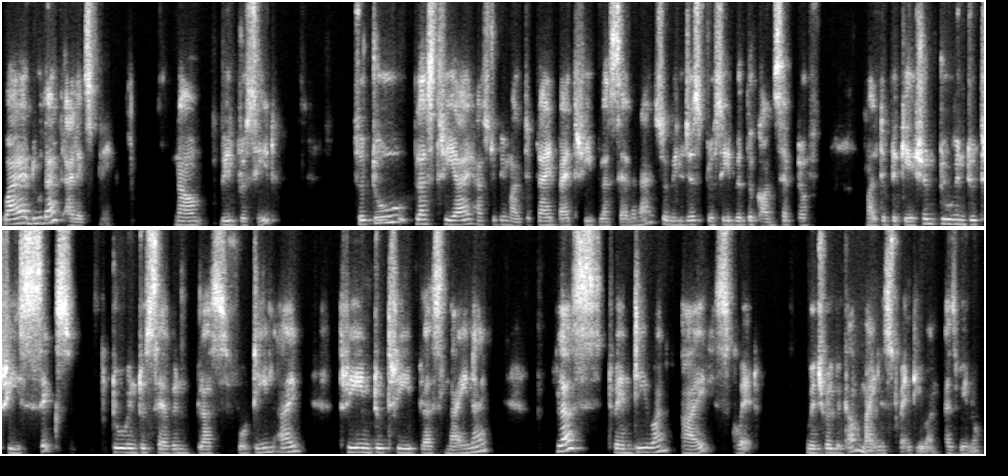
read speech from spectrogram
Why I do that, I'll explain. Now we'll proceed. So 2 plus 3i has to be multiplied by 3 plus 7i. So we'll just proceed with the concept of multiplication. 2 into 3, 6. 2 into 7 plus 14i. 3 into 3 plus 9i plus 21i squared, which will become minus 21 as we know.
